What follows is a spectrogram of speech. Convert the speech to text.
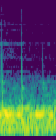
together.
